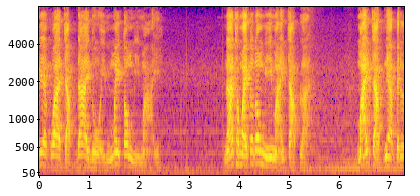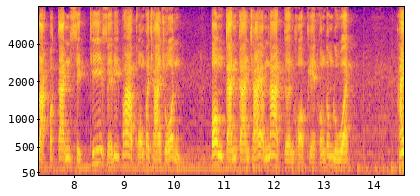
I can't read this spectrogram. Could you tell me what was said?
เรียกว่าจับได้โดยไม่ต้องมีหมาย นะทำไมต้องต้องมีหมายจับล่ะ หมายจับเนี่ยเป็นหลักประกันสิทธิเสรีภาพของประชาชน ป้องกันการใช้อำนาจเกินขอบเขตของตำรวจ ให้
